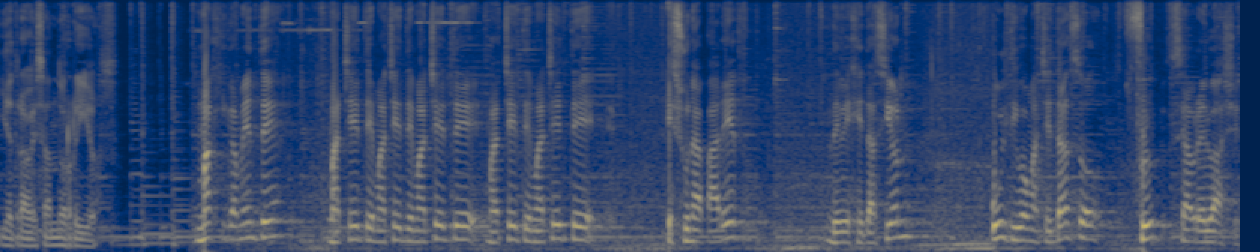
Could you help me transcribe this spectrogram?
y atravesando ríos. Mágicamente, machete, machete, machete, machete, machete, es una pared de vegetación. Último machetazo, ¡flup! se abre el valle.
